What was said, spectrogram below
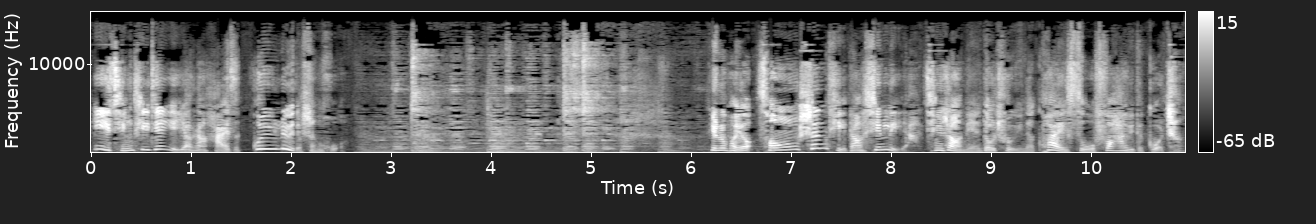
疫情期间也要让孩子规律的生活。听众朋友，从身体到心理啊，青少年都处于呢快速发育的过程。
